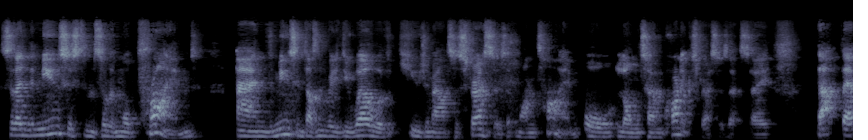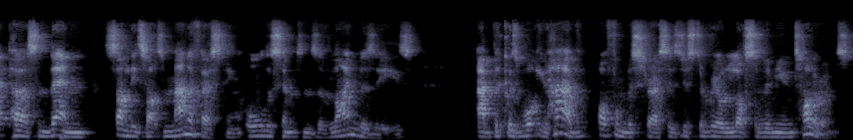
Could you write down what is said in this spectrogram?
So then the immune system is sort of more primed and the immune system doesn't really do well with huge amounts of stressors at one time or long-term chronic stressors, let's say. That, that person then suddenly starts manifesting all the symptoms of Lyme disease. And because what you have often with stress is just a real loss of immune tolerance.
